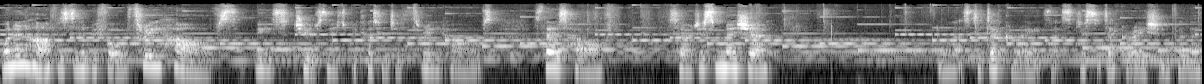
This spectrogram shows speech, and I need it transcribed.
one and a half, as I said before, three halves. These tubes need to be cut into three halves. So there's half. So just measure, well that's to decorate, that's just a decoration for the,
